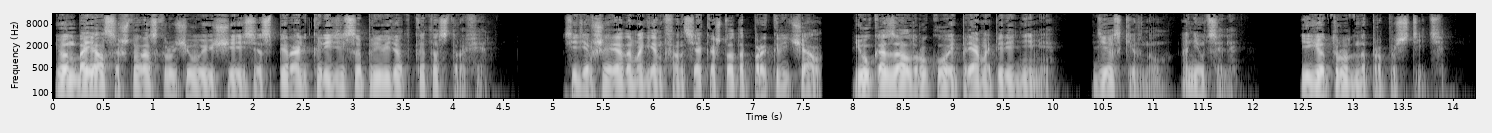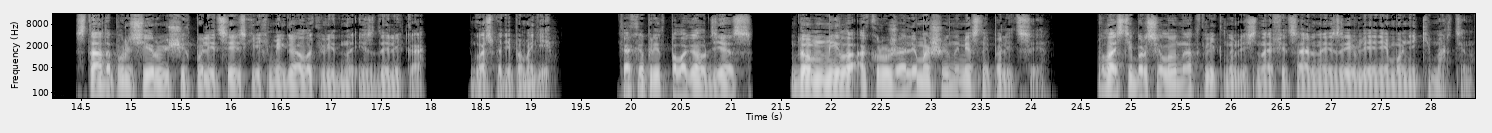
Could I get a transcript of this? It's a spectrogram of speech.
и он боялся, что раскручивающаяся спираль кризиса приведет к катастрофе. Сидевший рядом агент Фансека что-то прокричал и указал рукой прямо перед ними. Диас кивнул. Они у цели. Ее трудно пропустить. Стадо пульсирующих полицейских мигалок видно издалека. Господи, помоги. Как и предполагал Диас, дом Мила окружали машины местной полиции. Власти Барселоны откликнулись на официальное заявление Моники Мартин.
